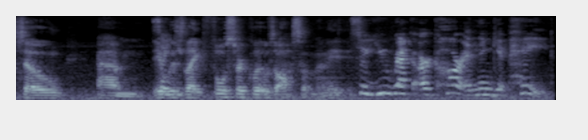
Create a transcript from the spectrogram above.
So um, it So was you- like full circle. It was awesome. I mean, So you wreck our car and then get paid.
